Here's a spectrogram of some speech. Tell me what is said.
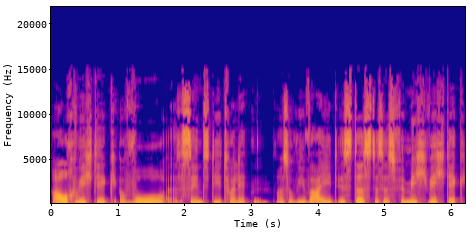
auch wichtig, wo sind die Toiletten? Also wie weit ist das? Das ist für mich wichtig.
